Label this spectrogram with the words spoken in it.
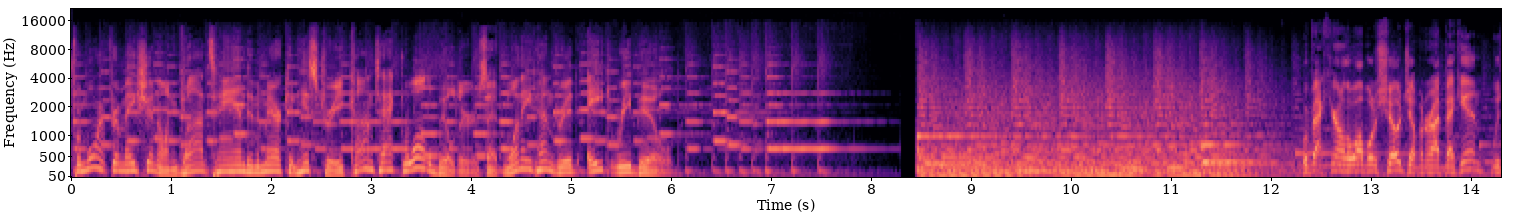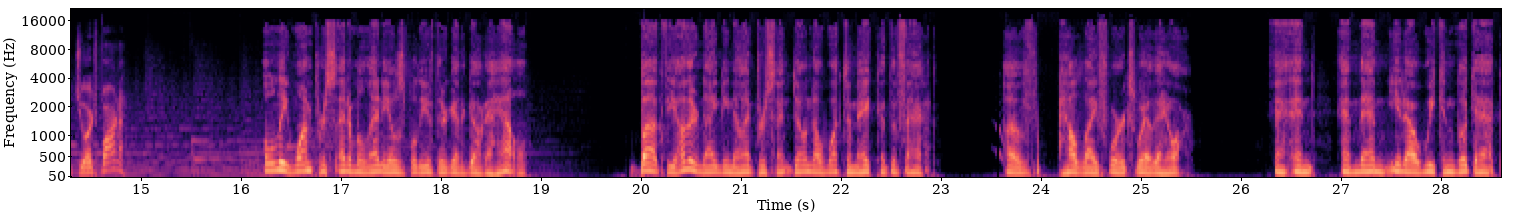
For more information on God's hand in American history, contact Wall Builders at 1 800 8 Rebuild. We're back here on the Builder Show, jumping right back in with George Barna. Only 1% of millennials believe they're going to go to hell. But the other 99% don't know what to make of the fact of how life works where they are. And and then, you know, we can look at,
